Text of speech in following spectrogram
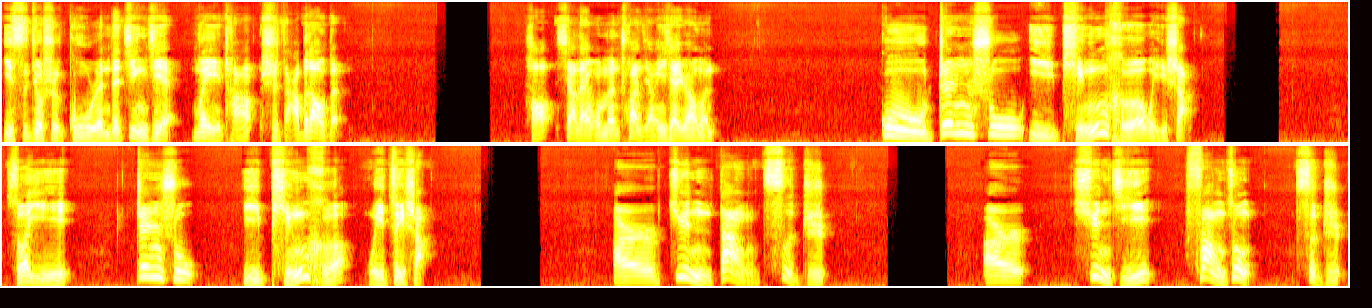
意思就是古人的境界未尝是达不到的。好，下来我们串讲一下原文。故真书以平和为上，所以真书以平和为最上，而俊荡次之，而迅疾放纵次之。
